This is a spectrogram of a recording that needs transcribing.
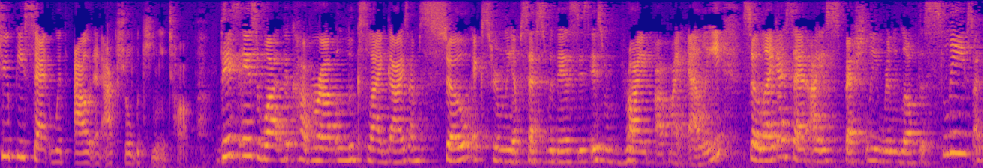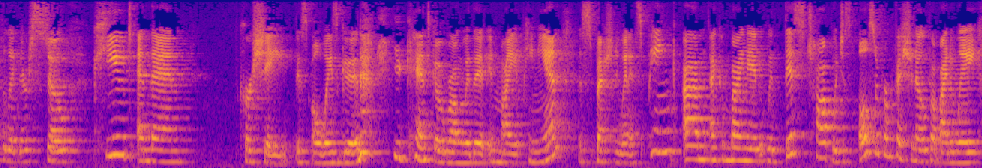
two-piece set without an actual bikini top. This is what the cover up looks like, guys. I'm so extremely obsessed with this. This is right up my alley. So like I said, I especially really love the sleeves. I feel like they're so cute. And then crochet is always good. you can't go wrong with it in my opinion, especially when it's pink. Um, I combined it with this top, which is also from Fashion Nova, by the way.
